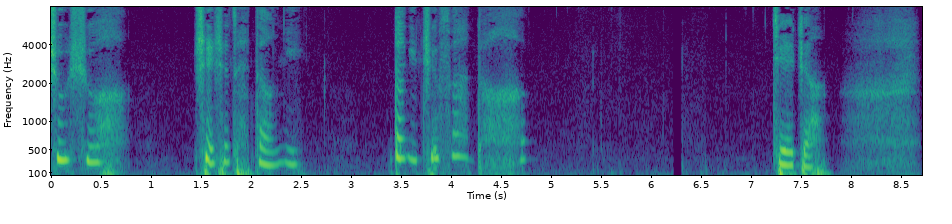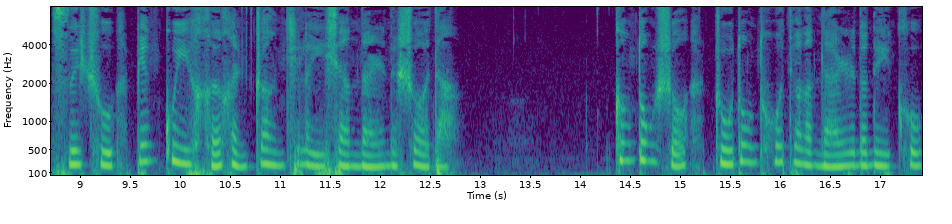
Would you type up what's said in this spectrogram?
叔叔，婶婶在等你，等你吃饭呢。接着，私处便故意狠狠撞击了一下男人的硕大，更动手主动脱掉了男人的内裤，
